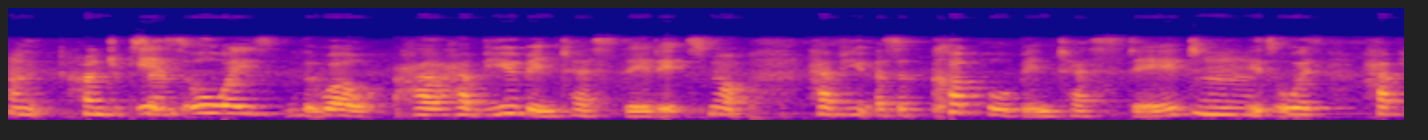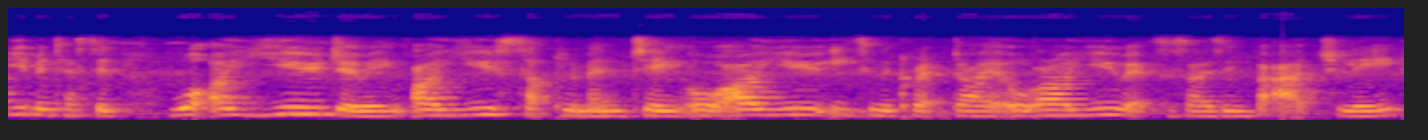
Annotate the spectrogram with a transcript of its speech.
And hundred it's always well, how have you been tested? It's not have you as a couple been tested. Mm. It's always have you been tested? What are you doing? Are you supplementing or are you eating the correct diet or are you exercising? But actually,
